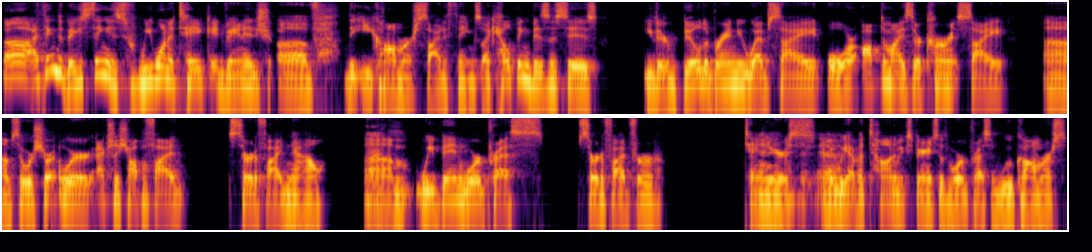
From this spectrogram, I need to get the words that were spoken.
Uh, I think the biggest thing is we want to take advantage of the e-commerce side of things, like helping businesses either build a brand new website or optimize their current site. Um, so we're sure, we're actually Shopify certified now. Nice. Um, we've been WordPress certified for 10 years. yeah. I mean, we have a ton of experience with WordPress and WooCommerce.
